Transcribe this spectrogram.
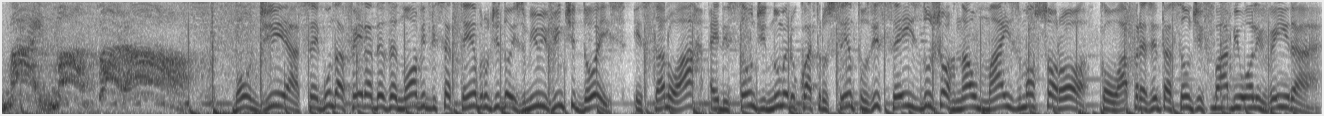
Mais Mossoró! Bom dia, segunda-feira, 19 de setembro de 2022. Está no ar a edição de número 406 do Jornal Mais Mossoró, com a apresentação de Fábio Oliveira.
